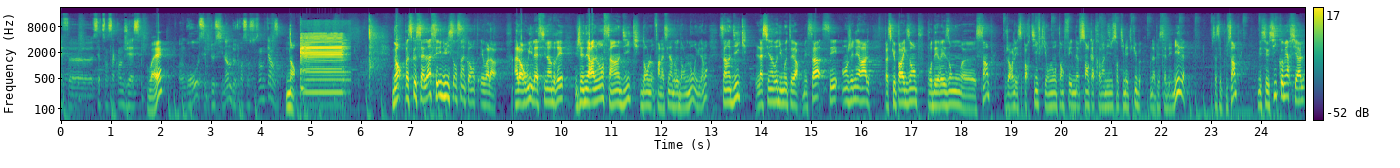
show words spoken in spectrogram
F750 GS. Ouais. En gros, c'est 2 cylindres de 375. Non. Non, parce que celle-là, c'est une 850, et voilà. Alors oui, la cylindrée, généralement, ça indique, dans le, enfin la cylindrée dans le nom évidemment, ça indique la cylindrée du moteur. Mais ça, c'est en général. Parce que par exemple, pour des raisons euh, simples, genre les sportifs qui ont longtemps fait 998 cm3, on appelait ça des 1000, ça c'est plus simple. Mais c'est aussi commercial.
